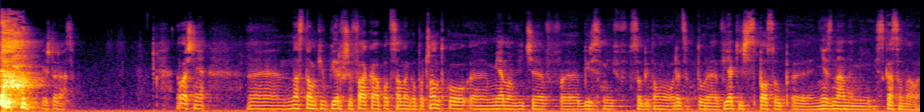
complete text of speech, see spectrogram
Jeszcze raz. No właśnie, nastąpił pierwszy faka pod samego początku, e, mianowicie w e, Beersmith sobie tą recepturę w jakiś sposób nieznany mi skasowałem.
